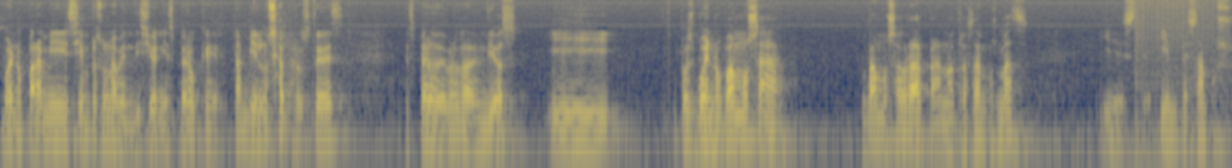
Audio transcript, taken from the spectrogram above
bueno, para mí siempre es una bendición y espero que también lo sea para ustedes. Espero de verdad en Dios. Y pues bueno, vamos a, vamos a orar para no atrasarnos más y, este, y empezamos.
